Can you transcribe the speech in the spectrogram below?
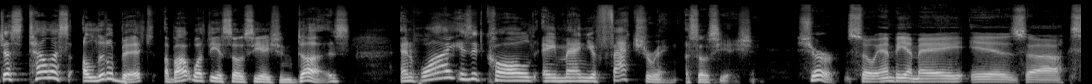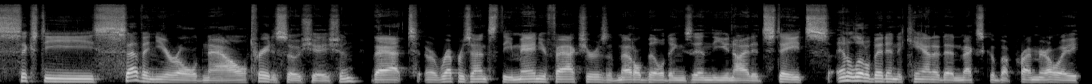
just tell us a little bit about what the association does and why is it called a manufacturing association? Sure. So MBMA is a 67 year old now trade association that uh, represents the manufacturers of metal buildings in the United States and a little bit into Canada and Mexico, but primarily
